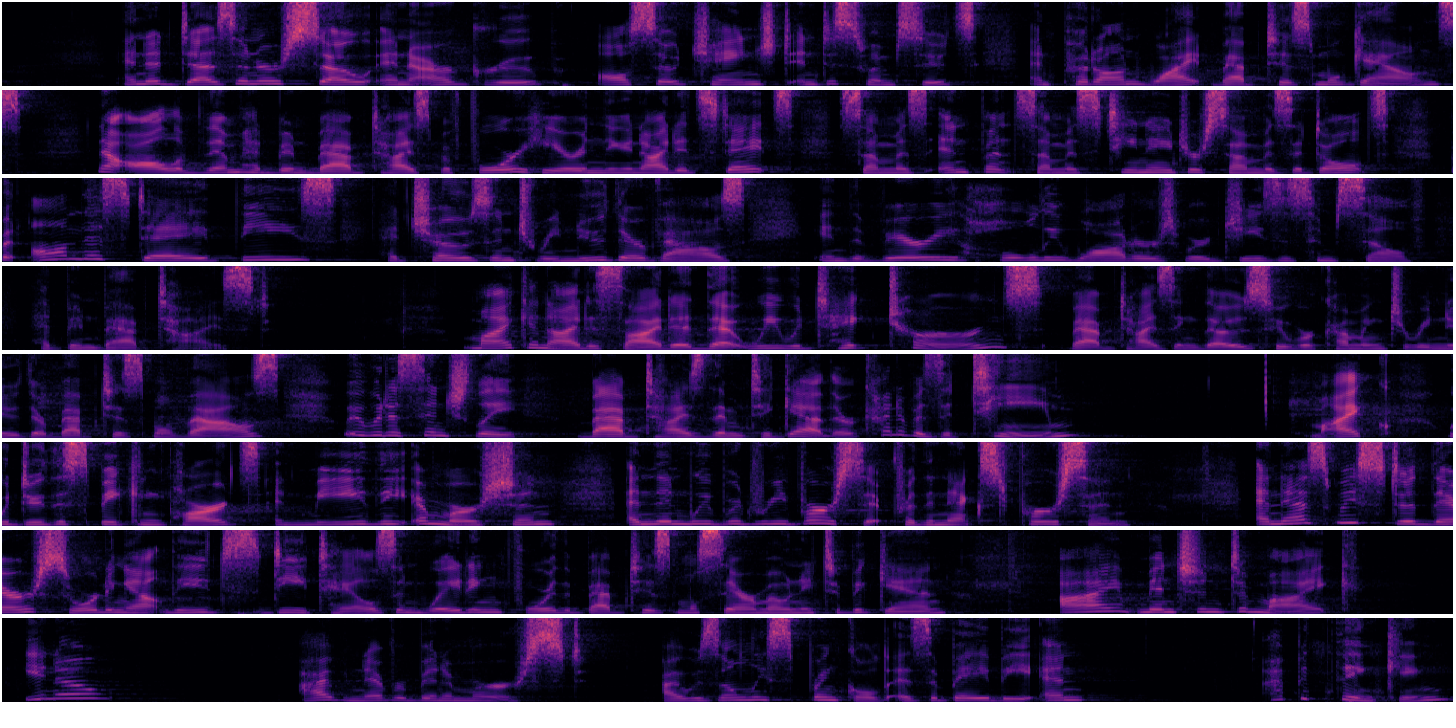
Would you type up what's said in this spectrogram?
And a dozen or so in our group also changed into swimsuits and put on white baptismal gowns. Now, all of them had been baptized before here in the United States, some as infants, some as teenagers, some as adults. But on this day, these had chosen to renew their vows in the very holy waters where Jesus himself had been baptized. Mike and I decided that we would take turns baptizing those who were coming to renew their baptismal vows. We would essentially baptize them together, kind of as a team. Mike would do the speaking parts and me the immersion, and then we would reverse it for the next person. And as we stood there sorting out these details and waiting for the baptismal ceremony to begin, I mentioned to Mike, You know, I've never been immersed. I was only sprinkled as a baby. And I've been thinking,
